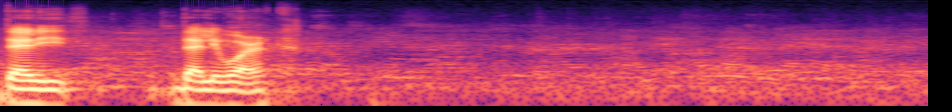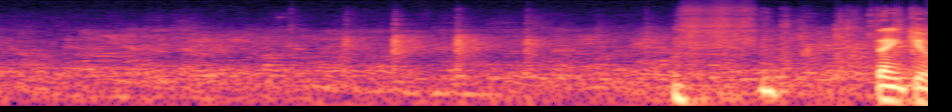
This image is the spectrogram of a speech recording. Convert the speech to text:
daily daily work? Thank you.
